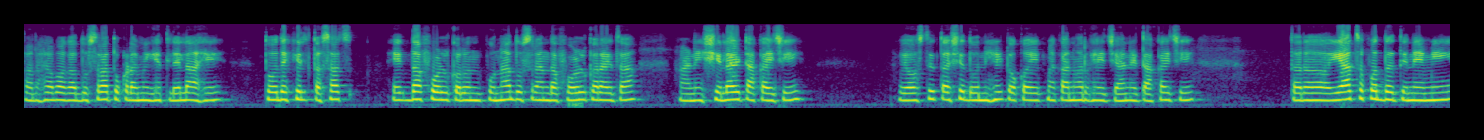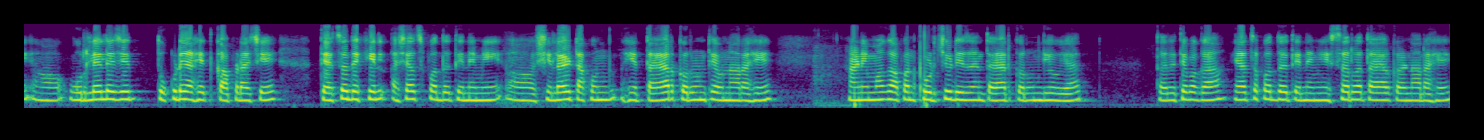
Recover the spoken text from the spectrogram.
तर हा बघा दुसरा तुकडा मी घेतलेला आहे. तो देखील तसाच एकदा फोल्ड करून पुन्हा दुसऱ्यांदा फोल्ड करायचा आणि शिलाई टाकायची. व्यवस्थित अशी दोन्ही टोकं एकमेकांवर घ्यायची आणि टाकायची. तर याच पद्धतीने मी उरलेले जे तुकडे आहेत कापडाचे त्याचं देखील अशाच पद्धतीने मी शिलाई टाकून हे तयार करून ठेवणार आहे. आणि मग आपण पुढची डिझाईन तयार करून घेऊयात. तर इथे बघा याच पद्धतीने मी सर्व तयार करणार आहे.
